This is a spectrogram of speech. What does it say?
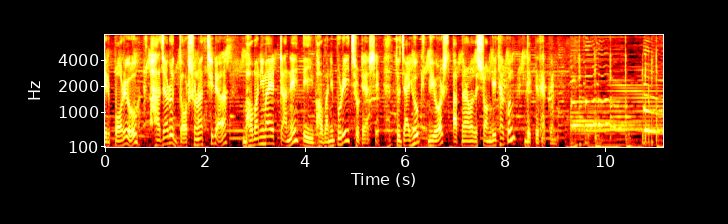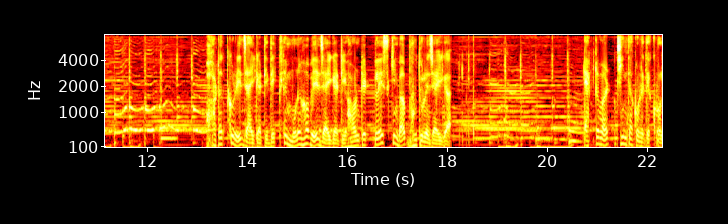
এরপরেও হাজারো দর্শনার্থীরা ভবানী মায়ের টানে এই ভবানীপুরেই ছুটে আসে। তো যাই হোক ভিউয়ার্স আপনারা আমাদের সঙ্গেই থাকুন, দেখতে থাকুন। হঠাৎ করে জায়গাটি দেখলে মনে হবে জায়গাটি হন্টেড প্লেস কিংবা ভুতুরে জায়গা। একটাবার চিন্তা করে দেখুন,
